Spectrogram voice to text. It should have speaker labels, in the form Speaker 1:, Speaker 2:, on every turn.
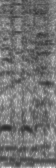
Speaker 1: make me.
